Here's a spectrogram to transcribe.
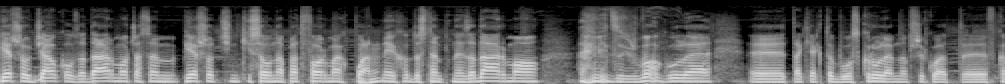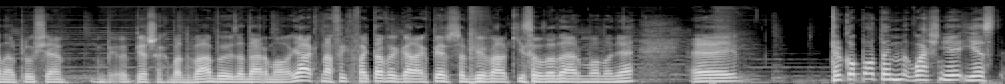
pierwszą działką za darmo. Czasem pierwsze odcinki są na platformach płatnych, dostępne za darmo, więc już w ogóle, e, tak jak to było z Królem na przykład e, w Kanal Plusie. Pi- Pierwsze chyba dwa były za darmo. Jak na fightowych galach pierwsze dwie walki są za darmo, no nie? Tylko potem właśnie jest,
